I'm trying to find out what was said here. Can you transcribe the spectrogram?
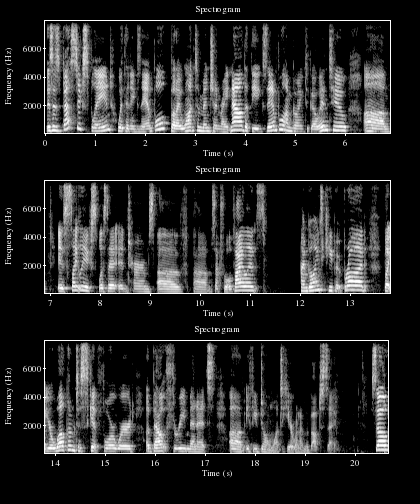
This is best explained with an example, but I want to mention right now that the example I'm going to go into um, is slightly explicit in terms of um, sexual violence. I'm going to keep it broad, but you're welcome to skip forward about three minutes um, if you don't want to hear what I'm about to say. So,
